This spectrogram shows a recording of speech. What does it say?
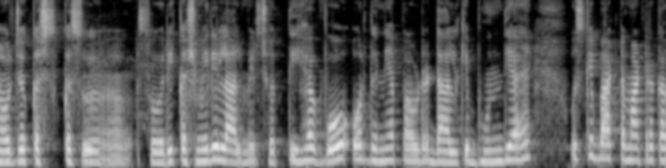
और जो कस कस सॉरी, कश्मीरी लाल मिर्च होती है, वो और धनिया पाउडर डाल के भून दिया है। उसके बाद टमाटर का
